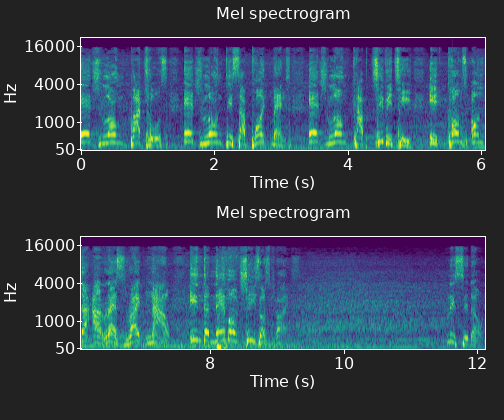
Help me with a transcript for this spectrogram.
age-long battles age-long disappointments age-long captivity it comes under arrest right now in the name of jesus christ. Please sit down.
